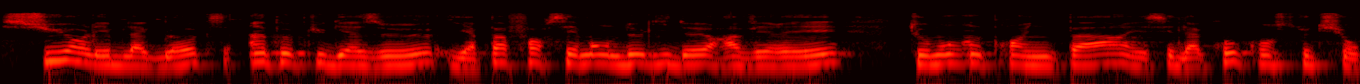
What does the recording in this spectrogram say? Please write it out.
Sur les black blocs, un peu plus gazeux, il n'y a pas forcément de leader avéré, tout le monde prend une part et c'est de la co-construction.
